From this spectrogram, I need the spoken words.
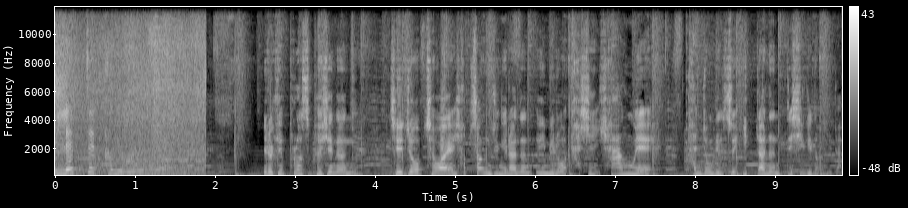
이 랩 제품이거든요. 이렇게 플러스 표시는 제조업체와의 협상 중이라는 의미로 다시 향후에 단종될 수 있다는 뜻이기도 합니다.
